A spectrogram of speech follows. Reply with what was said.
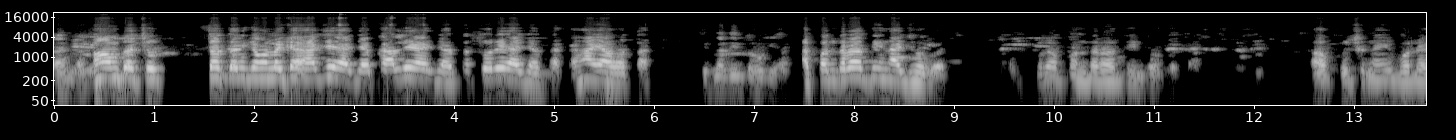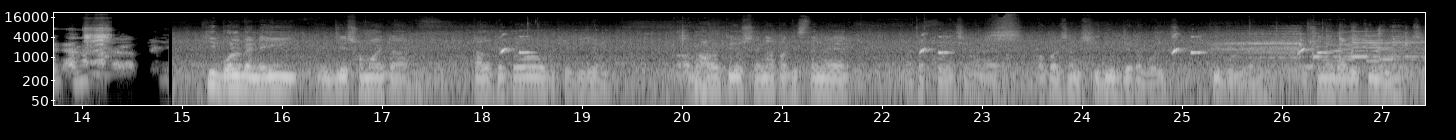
टाइम लगेगा हम तो छुट्टा तनी के मतलब कि आजे आ जाए काले आ जाता सोरे आ जाता कहाँ आवता कितना दिन तो हो गया अब पंद्रह दिन आज हो गए पूरा पंद्रह दिन हो गए अब कुछ नहीं बोलेगा हमारा কি বলবেন এই যে সময়টা কালকে তো ভারতীয় সেনা পাকিস্তানে অ্যাটাক করেছে মানে অপারেশন সিঁদুর যেটা বলছে কি বলবেন এই সময় দাঁড়িয়ে কী মনে হচ্ছে?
